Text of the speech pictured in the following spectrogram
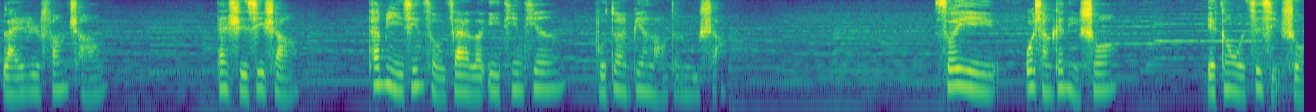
来日方长，但实际上，他们已经走在了一天天不断变老的路上。所以，我想跟你说，也跟我自己说，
